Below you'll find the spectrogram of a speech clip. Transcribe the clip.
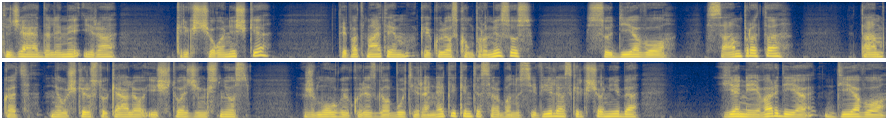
didžiaja dalimi yra krikščioniški. Taip pat matėm kai kurios kompromisus su Dievo samprata, tam, kad neužkirstų kelio į šituos žingsnius žmogui, kuris galbūt yra netikintis arba nusivylęs krikščionybę. Jie neįvardyja Dievo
